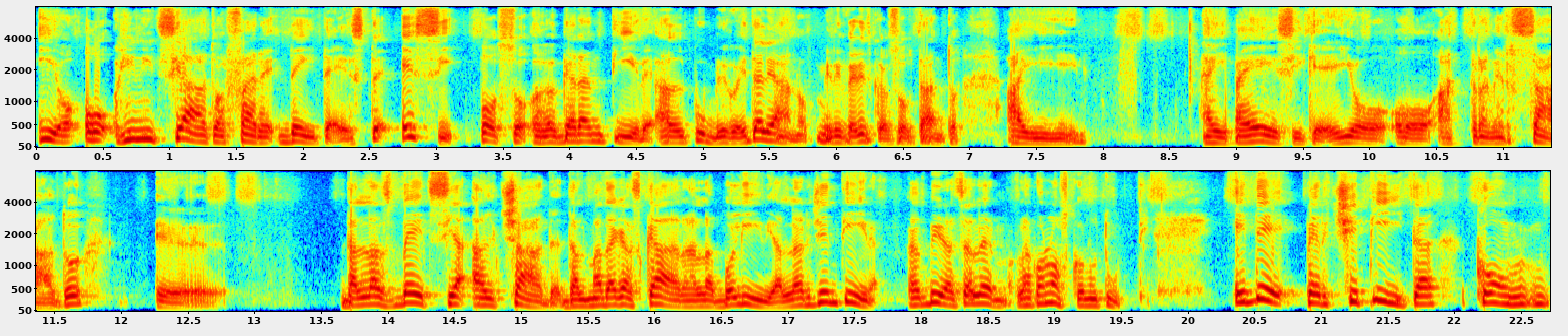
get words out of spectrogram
io ho iniziato a fare dei test e sì, posso uh, garantire al pubblico italiano, mi riferisco soltanto ai, ai paesi che io ho attraversato, eh, dalla Svezia al Chad, dal Madagascar alla Bolivia all'Argentina, Sabrina Salerno la conoscono tutti ed è percepita con,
